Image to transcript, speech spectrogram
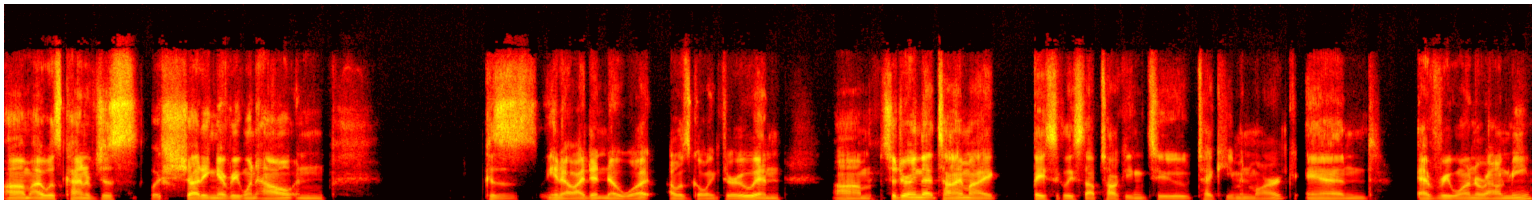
Um, I was kind of just shutting everyone out, and because you know I didn't know what I was going through, and um, so during that time, I basically stopped talking to Tykeem and Mark and everyone around me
